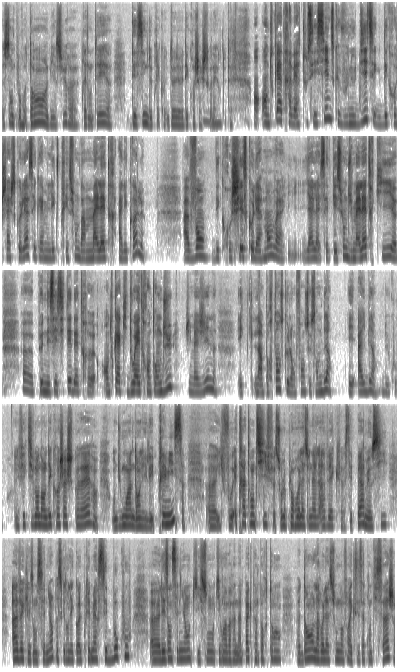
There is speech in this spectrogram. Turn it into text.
euh, sans pour autant, euh, bien sûr, euh, présenter euh, des signes de, de décrochage scolaire, mmh. tout à fait. En, en, tout cas, à travers tous ces signes, ce que vous nous dites, c'est que décrochage scolaire, c'est quand même l'expression d'un mal-être à l'école avant décrocher scolairement, il y a cette question du mal-être qui euh, peut nécessiter d'être, euh, en tout cas, qui doit être entendue, j'imagine, et l'importance que l'enfant se sente bien et aille bien, du coup. Effectivement, dans le décrochage scolaire, ou du moins dans les, les prémices, euh, il faut être attentif sur le plan relationnel avec ses pairs, mais aussi avec les enseignants, parce que dans l'école primaire, c'est beaucoup euh, les enseignants qui, sont, qui vont avoir un impact important euh, dans la relation de l'enfant avec ses apprentissages.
